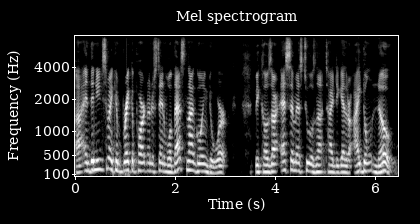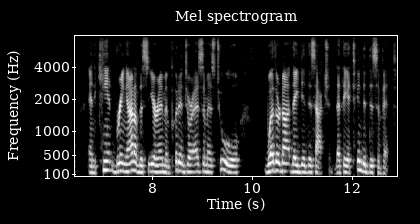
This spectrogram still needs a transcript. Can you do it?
Uh, and then you need somebody who can break apart and understand. Well, that's not going to work because our SMS tool is not tied together. I don't know and can't bring out of the CRM and put into our SMS tool whether or not they did this action, that they attended this event.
